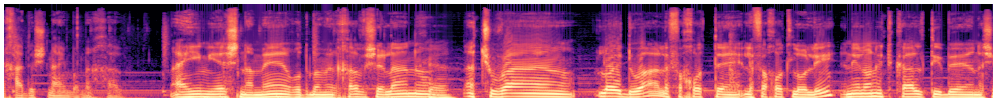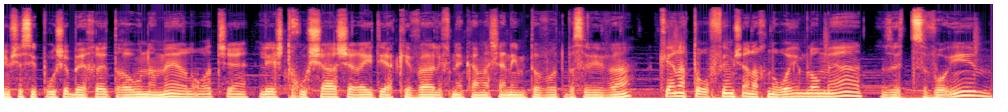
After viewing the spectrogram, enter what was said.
אחד או שניים במרחב. האם יש נמר עוד במרחב שלנו? כן. התשובה לא ידועה, לפחות, אה, לפחות לא לי. אני לא נתקלתי באנשים שסיפרו שבהחלט ראו נמר, למרות שלי יש תחושה שראיתי עקבה לפני כמה שנים טובות בסביבה. כן הטורפים שאנחנו רואים לא מעט זה צבועים,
